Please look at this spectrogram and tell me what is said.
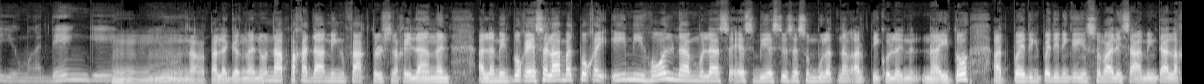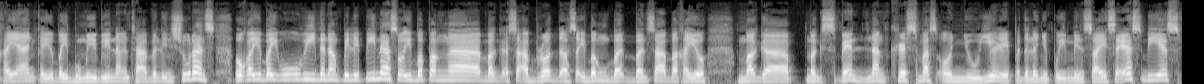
yung mga dengue. Mm, na talagang ano, napakadaming factors na kailangan alamin po. Kaya salamat po kay Amy Hall na mula sa SBS sa sumulat ng artikulo na ito at pwedeng pwede din kayong sumali sa aming talakayan. Kayo ba'y bumibili ng travel insurance o kayo ba'y uuwi na ng Pilipinas o iba pang ah, mag, sa abroad ah, sa ibang ba- bansa ba kayo mag, ah, mag-spend ng Christmas o New Year? Eh, padala niyo po yung mensahe sa SBS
